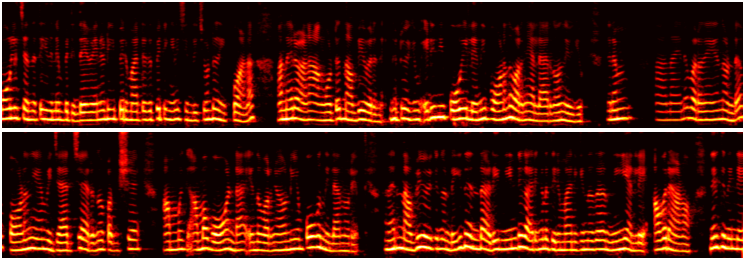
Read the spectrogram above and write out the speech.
മുകളിൽ ചെന്നിട്ട് ഇതിനെപ്പറ്റി ദേവേനയുടെ ഈ പെരുമാറ്റത്തെപ്പറ്റി ഇങ്ങനെ ചിന്തിച്ചുകൊണ്ട് നിൽക്കുവാണ്. അന്നേരമാണ് അങ്ങോട്ട് നവ്യ വരുന്നത്. എന്നിട്ട് ചോദിക്കും എടി നീ പോയില്ലേ? നീ പോകണമെന്ന് പറഞ്ഞല്ലായിരുന്നോ എന്ന് ചോദിക്കും. അന്നേരം നയന പറയുന്നുണ്ട് പോകണമെന്ന് ഞാൻ വിചാരിച്ചായിരുന്നു പക്ഷേ അമ്മ അമ്മ പോകണ്ട എന്ന് പറഞ്ഞു. അതുകൊണ്ട് ഞാൻ പോകുന്നില്ല എന്ന് പറയും. അന്നേരം നവ്യ ചോദിക്കുന്നുണ്ട് ഇതെന്താടി നിന്റെ കാര്യങ്ങൾ തീരുമാനിക്കുന്നത് നീയല്ലേ? അവരാണോ? നിനക്ക് നിന്റെ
